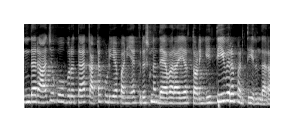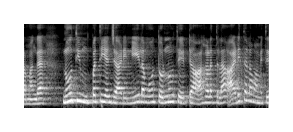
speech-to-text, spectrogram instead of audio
இந்த ராஜகோபுரத்தை கட்டக்கூடிய பணியை கிருஷ்ண தேவராயர் தொடங்கி தீவிரப்படுத்தி இருந்தாராமாங்க. நூற்றி முப்பத்தி அஞ்சு அடி நீளமும் தொண்ணூற்றி எட்டு அகலத்தில் அடித்தளம் அமைத்து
